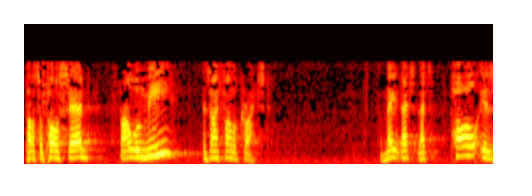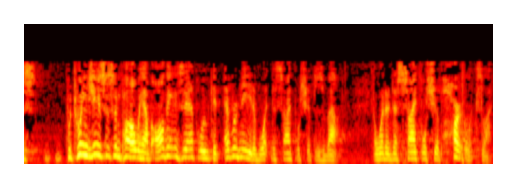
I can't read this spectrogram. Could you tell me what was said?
Apostle Paul said, Follow me as I follow Christ. That's, that's, Paul is, between Jesus and Paul, we have all the example we could ever need of what discipleship is about and what a discipleship heart looks like.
